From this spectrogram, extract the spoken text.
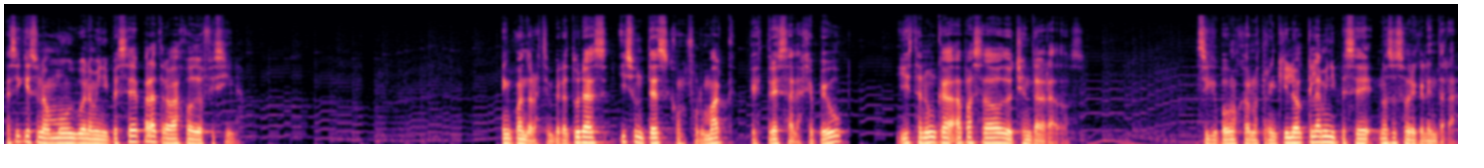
Así que es una muy buena mini PC para trabajo de oficina. En cuanto a las temperaturas, hice un test con Furmark que estresa la GPU y esta nunca ha pasado de 80 grados. Así que podemos quedarnos tranquilos que la mini PC no se sobrecalentará.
